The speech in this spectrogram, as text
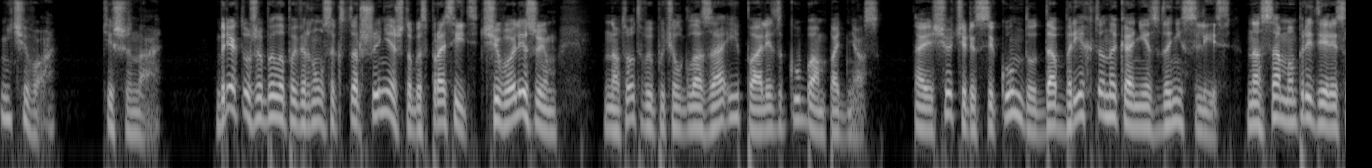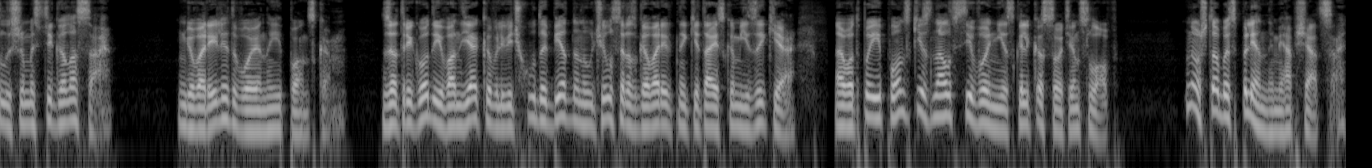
Ничего. Тишина. Брехт уже было повернулся к старшине, чтобы спросить, чего лежим, но тот выпучил глаза и палец к губам поднес. А еще через секунду до Брехта наконец донеслись, на самом пределе слышимости голоса. Говорили двое на японском. За три года Иван Яковлевич худо-бедно научился разговаривать на китайском языке, а вот по-японски знал всего несколько сотен слов. Ну, чтобы с пленными общаться.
